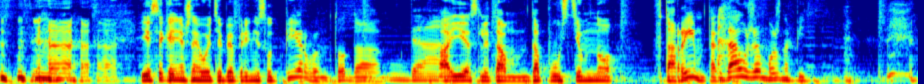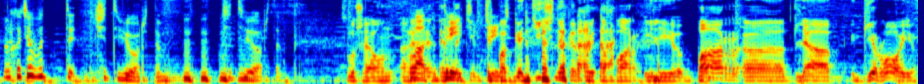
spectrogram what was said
Если, конечно, его тебе принесут первым, то да. да. А если там, допустим, ну, вторым, тогда уже можно пить. Ну хотя бы четвертым. Четвертым. Слушай, а он э, Ладно, э, третий, это типа третий. готичный какой-то бар или бар э, для героев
